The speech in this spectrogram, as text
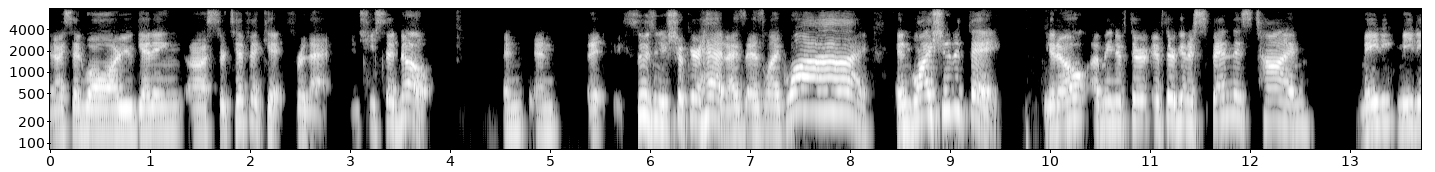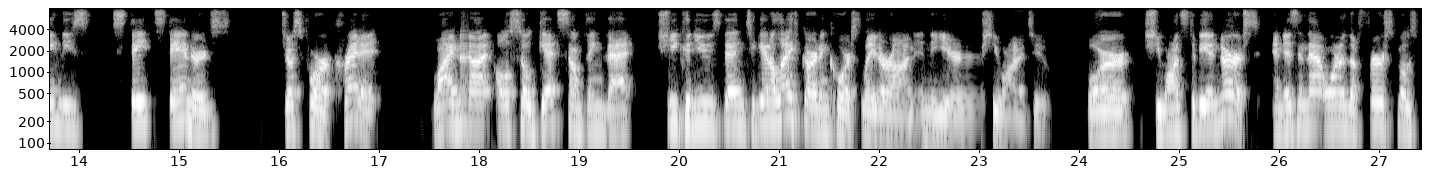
And I said, "Well, are you getting a certificate for that?" And she said, "No." And and it, Susan, you shook your head as as like, "Why?" And why shouldn't they? You know, I mean, if they're if they're going to spend this time meeting meeting these state standards just for a credit, why not also get something that she could use then to get a lifeguarding course later on in the year if she wanted to? Or she wants to be a nurse. And isn't that one of the first most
